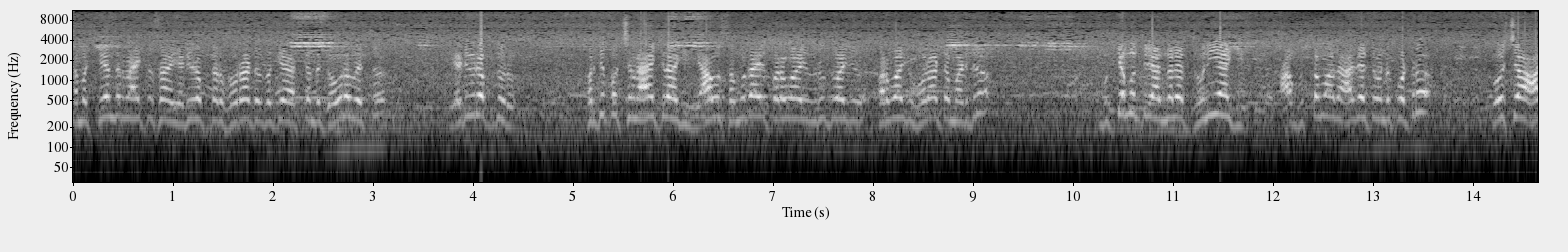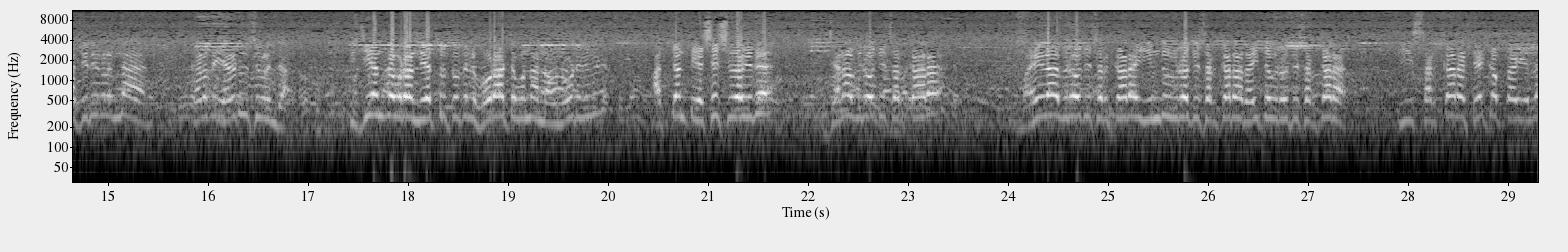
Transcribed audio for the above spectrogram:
ನಮ್ಮ ಕೇಂದ್ರ ನಾಯಕರು ಸಹ ಯಡಿಯೂರಪ್ಪನವರ ಹೋರಾಟದ ಬಗ್ಗೆ ಅತ್ಯಂತ ಗೌರವ ಇತ್ತು. ಯಡಿಯೂರಪ್ಪನವರು ಪ್ರತಿಪಕ್ಷ ನಾಯಕರಾಗಿ ಯಾವ ಸಮುದಾಯದ ಪರವಾಗಿ, ವಿರುದ್ಧವಾಗಿ, ಪರವಾಗಿ ಹೋರಾಟ ಮಾಡಿದ್ರು ಮುಖ್ಯಮಂತ್ರಿ ಆದಮೇಲೆ ಧ್ವನಿಯಾಗಿ ಆ ಉತ್ತಮವಾದ ಆಡಳಿತವನ್ನು ಕೊಟ್ಟರು. ಬಹುಶಃ ಆ ದಿನಗಳಿಂದ ಕಳೆದ ಎರಡು ದಿವಸಗಳಿಂದ ವಿಜಯೇಂದ್ರ ಅವರ ನೇತೃತ್ವದಲ್ಲಿ ಹೋರಾಟವನ್ನು ನಾವು ನೋಡಿದ್ದೀವಿ. ಅತ್ಯಂತ ಯಶಸ್ವಿಯಾಗಿದೆ. ಜನ ವಿರೋಧಿ ಸರ್ಕಾರ, ಮಹಿಳಾ ವಿರೋಧಿ ಸರ್ಕಾರ, ಹಿಂದೂ ವಿರೋಧಿ ಸರ್ಕಾರ, ರೈತ ವಿರೋಧಿ ಸರ್ಕಾರ, ಈ ಸರ್ಕಾರ ಟೇಕಪ್ ಆಗಿಲ್ಲ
